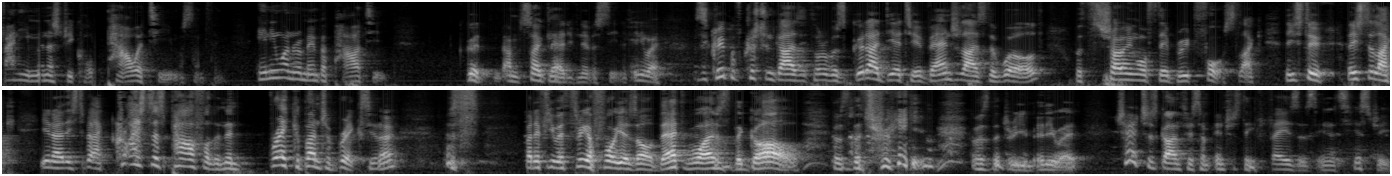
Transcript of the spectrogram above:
funny ministry called Power Team or something. Anyone remember Power Team? Good. I'm so glad you've never seen it. Anyway, it was a group of Christian guys that thought it was a good idea to evangelize the world with showing off their brute force. Like they used to, they used to like, you know, they used to be like, Christ is powerful, and then break a bunch of bricks, you know. But if you were three or four years old, that was the goal. It was the dream. It was the dream. Anyway, church has gone through some interesting phases in its history.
